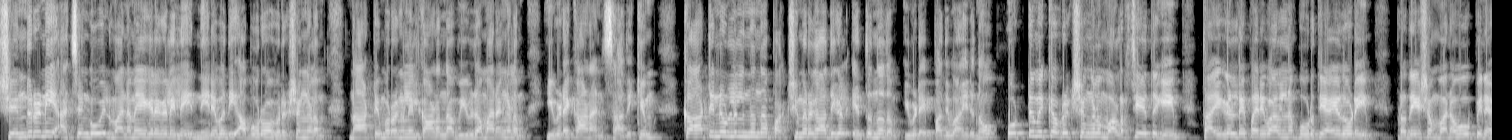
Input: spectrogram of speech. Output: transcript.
ശെന്തുരുണി അച്ചൻകോവിൽ വനമേഖലകളിലെ നിരവധി അപൂർവ വൃക്ഷങ്ങളും നാട്ടിമുറങ്ങളിൽ കാണുന്ന വിവിധ മരങ്ങളും ഇവിടെ കാണാൻ സാധിക്കും. കാട്ടിനുള്ളിൽ നിന്ന് പക്ഷിമൃഗാദികൾ എത്തുന്നതും ഇവിടെ പതിവായിരുന്നു. ഒട്ടുമിക്ക വൃക്ഷങ്ങളും വളർച്ചയെത്തുകയും തൈകളുടെ പരിപാലനം പൂർത്തിയായതോടെയും പ്രദേശം വനവകുപ്പിന്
